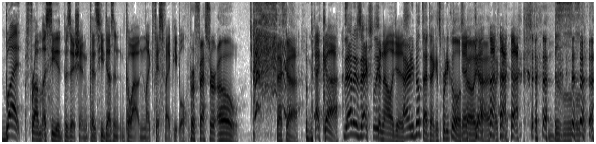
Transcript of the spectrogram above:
but from a seated position because he doesn't go out and like fist fight people. Professor O. Becca. Becca. That is actually Chronologist. I already built that deck. It's pretty cool. So yeah. okay.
